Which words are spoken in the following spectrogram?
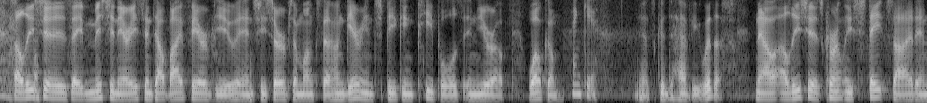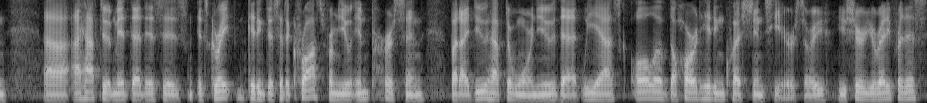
Alicia is a missionary sent out by Fairview, and she serves amongst the Hungarian speaking peoples in Europe. Welcome. Thank you. Yeah, it's good to have you with us. Now, Alicia is currently stateside, and uh, I have to admit that this is it's great getting to sit across from you in person. But I do have to warn you that we ask all of the hard hitting questions here. So, are you, you sure you're ready for this?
